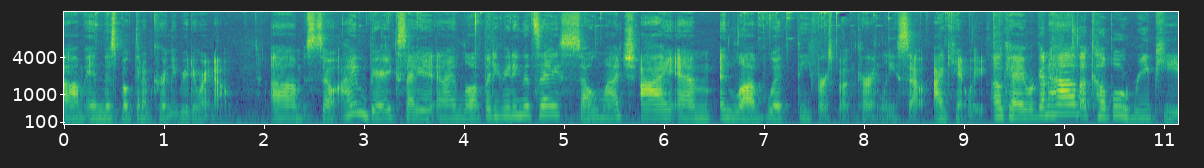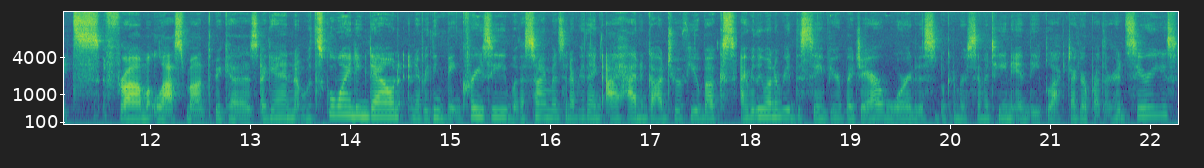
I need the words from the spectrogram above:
um, in this book that I'm currently reading right now. Um, so I'm very excited and I love buddy reading today so much. I am in love with the first book currently, so I can't wait. Okay, we're gonna have a couple repeats from last month because again, with school winding down and everything being crazy with assignments and everything, I hadn't gotten to a few books. I really want to read The Savior by J.R. Ward. This is book number 17 in the Black Dagger Brotherhood series.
